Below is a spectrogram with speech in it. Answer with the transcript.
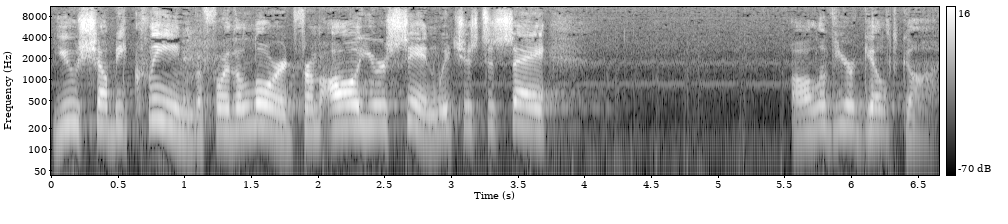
You shall be clean before the Lord from all your sin, which is to say, all of your guilt gone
